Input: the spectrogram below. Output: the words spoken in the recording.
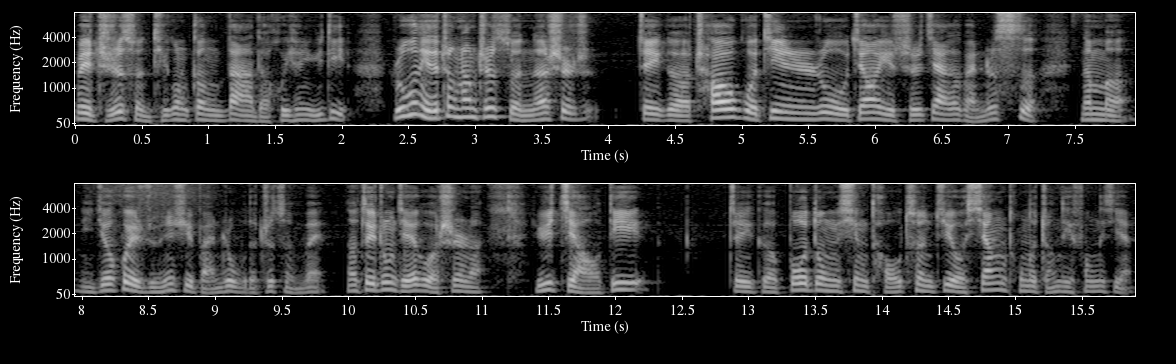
为止损提供更大的回旋余地。如果你的正常止损呢是这个超过进入交易时价格的百分之四，那么你就会允许百分之五的止损位。那最终结果是呢，与较低这个波动性头寸具有相同的整体风险。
